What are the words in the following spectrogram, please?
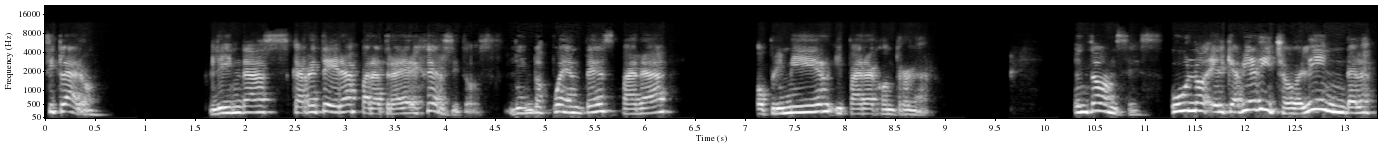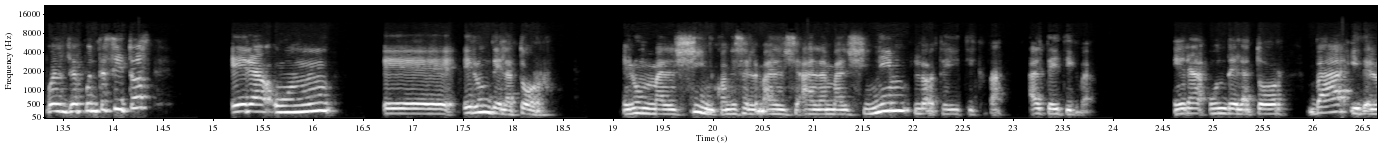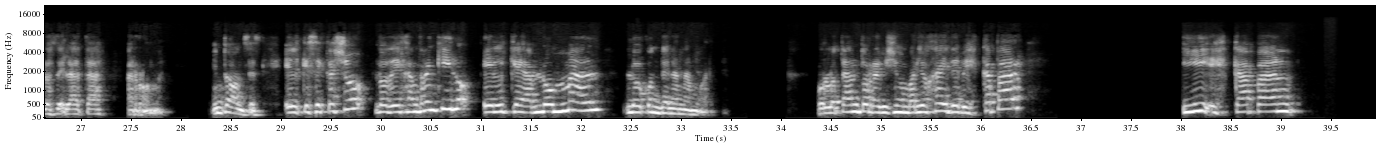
sí, claro, lindas carreteras para traer ejércitos, lindos puentes para oprimir y para controlar. Entonces, uno, el que había dicho, linda los puentecitos, era un, eh, era un delator, era un malshin, cuando dice a la malshinim lo al teitikva. Era un delator, va y de los delata a Roma. Entonces, el que se cayó lo dejan tranquilo, el que habló mal lo condenan a muerte. Por lo tanto, Revisión Jai debe escapar y escapan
